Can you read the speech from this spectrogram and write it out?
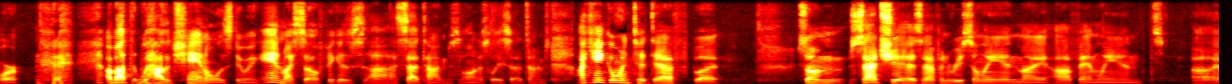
or about the, how the channel is doing and myself because uh, sad times, honestly, sad times. I can't go into depth, but some sad shit has happened recently in my uh, family and uh,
